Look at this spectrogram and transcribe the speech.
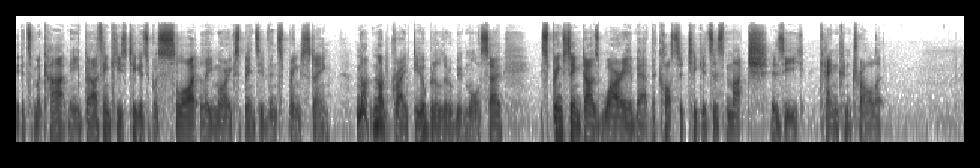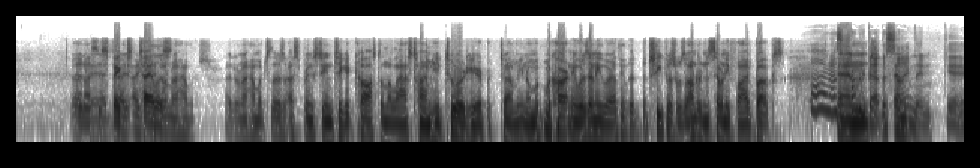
it's McCartney, but I think his tickets were slightly more expensive than Springsteen. Not not great deal, but a little bit more. So Springsteen does worry about the cost of tickets as much as he can control it. And I suspect I, I, Taylor's- I don't know how much. I don't know how much those a Springsteen ticket cost on the last time he toured here, but um, you know McCartney was anywhere. I think that the cheapest was 175 bucks, Oh, no, it's probably And- about the same then. Yeah,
